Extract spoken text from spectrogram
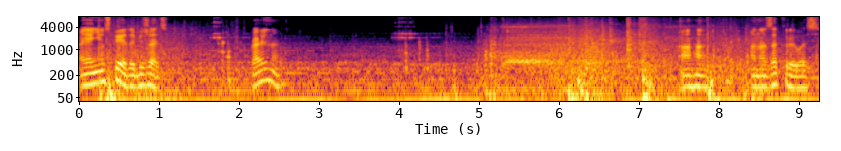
А я не успею добежать. Правильно? Ага. Она закрылась.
